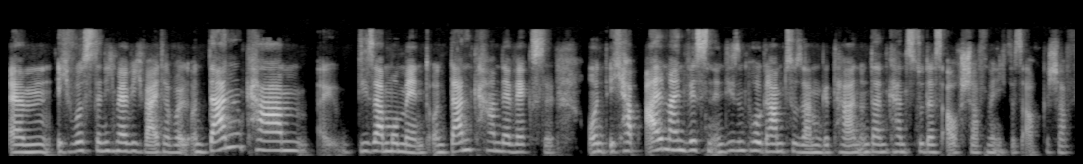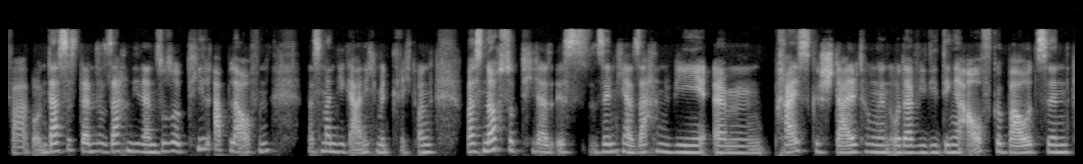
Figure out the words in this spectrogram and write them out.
ähm, ich wusste nicht mehr, wie ich weiter wollte. Und dann kam äh, dieser Moment und dann kam der Wechsel und ich habe all mein Wissen in diesem Programm zusammengetan und dann kannst du das auch schaffen, wenn ich das auch geschafft habe. Und das ist dann so Sachen, die dann so subtil ablaufen, dass man die gar nicht mitkriegt. Und was noch subtiler ist, sind ja Sachen wie ähm, Preisgestaltungen oder wie die Dinge aufgebaut sind,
